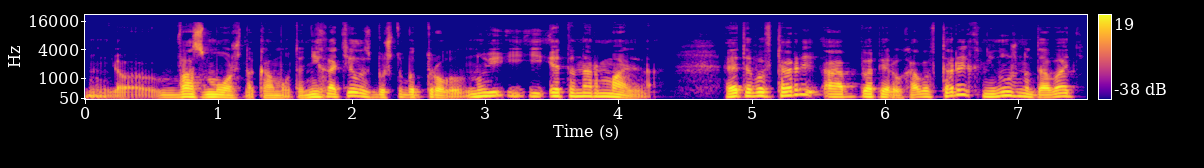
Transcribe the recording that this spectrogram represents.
возможно, кому-то. Не хотелось бы, чтобы трогал. Ну и, и это нормально. Это во-вторых, а, во-первых, а во-вторых, не нужно давать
